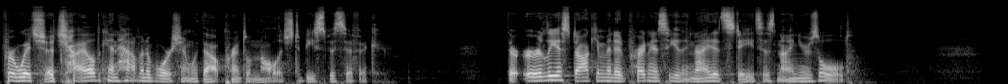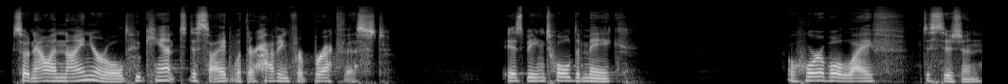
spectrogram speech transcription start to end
for which a child can have an abortion without parental knowledge, to be specific. The earliest documented pregnancy in the United States is nine years old. So now a nine year old who can't decide what they're having for breakfast is being told to make a horrible life decision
